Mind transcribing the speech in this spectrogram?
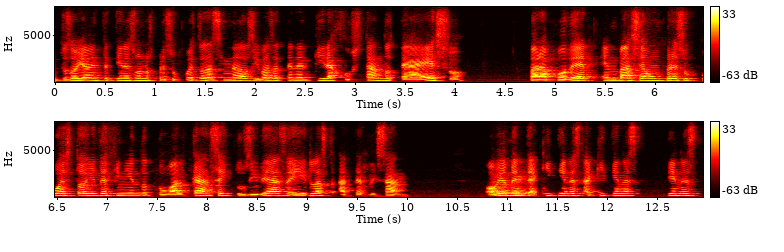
Entonces, obviamente, tienes unos presupuestos asignados y vas a tener que ir ajustándote a eso para poder, en base a un presupuesto, ir definiendo tu alcance y tus ideas e irlas aterrizando. Obviamente, aquí tienes, aquí tienes, tienes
